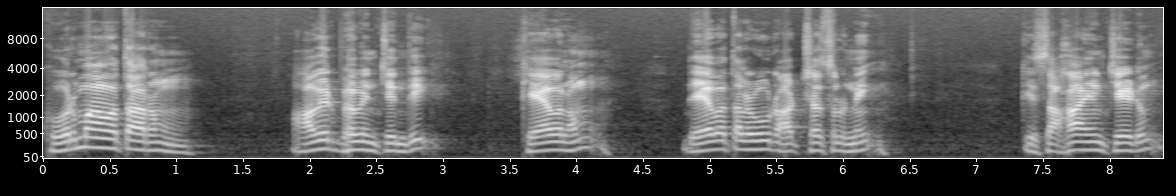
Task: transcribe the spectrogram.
కూర్మావతారం ఆవిర్భవించింది కేవలం దేవతలు రాక్షసులనికి సహాయం చేయడం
